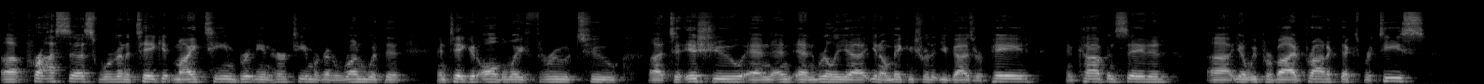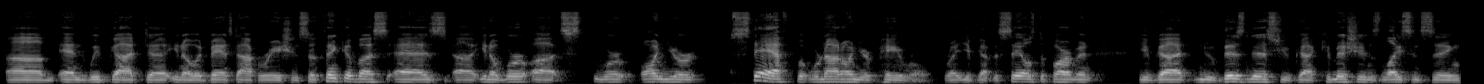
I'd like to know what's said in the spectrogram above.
uh, process, we're going to take it. My team, Brittany and her team, are going to run with it and take it all the way through to to issue and and and really you know making sure that you guys are paid and compensated. You know, we provide product expertise, and we've got uh, you know advanced operations. So think of us as uh, you know we're uh, we're on your staff, but we're not on your payroll, right? You've got the sales department, you've got new business, you've got commissions, licensing,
